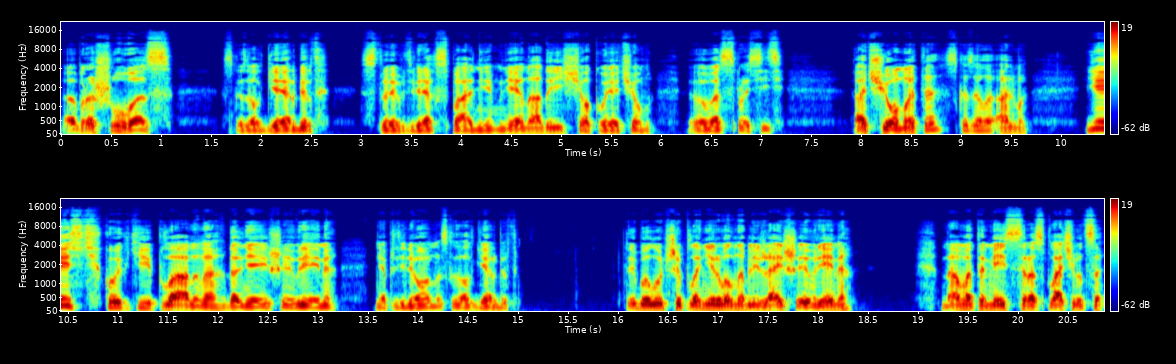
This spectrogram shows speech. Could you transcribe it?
А прошу вас, — сказал Герберт, стоя в дверях спальни, — мне надо еще кое о чем вас спросить. — О чем это? — сказала Альма. — Есть кое-какие планы на дальнейшее время, — неопределенно сказал Герберт. — Ты бы лучше планировал на ближайшее время. Нам в этом месяце расплачиваться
